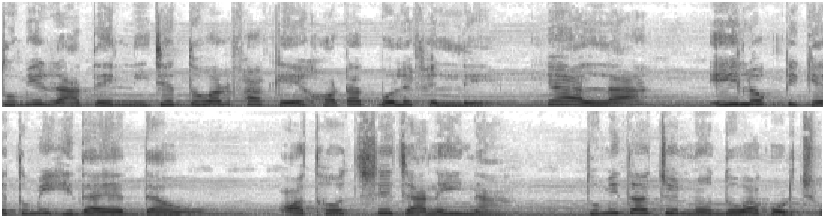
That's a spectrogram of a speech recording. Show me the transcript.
তুমি রাতে নিজের দোয়ার ফাঁকে হঠাৎ বলে ফেললে, হে আল্লাহ, এই লোকটিকে তুমি হৃদায়ত দাও। অথচ সে জানেই না। তুমি তার জন্য দোয়া করছ।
